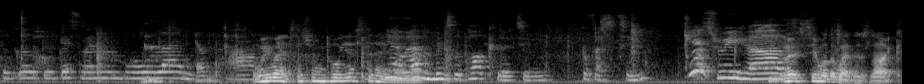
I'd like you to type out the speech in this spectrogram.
To go to the swimming pool and the park. We went to the swimming pool yesterday. Yeah, we haven't been to the park though, Timmy. Professor Timmy. Yes, we have. Let's see what the weather's like.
